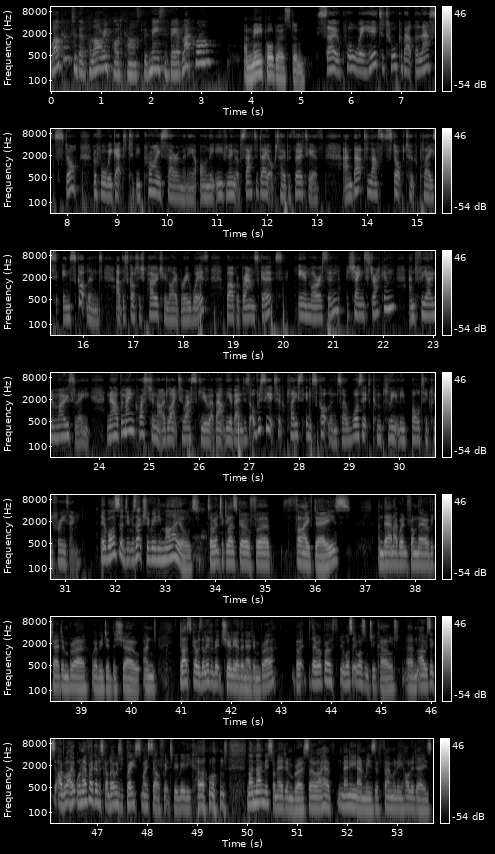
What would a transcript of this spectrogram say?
Welcome to the Polari podcast with me, Sophia Blackwell. And me, Paul Burston. So, Paul, we're here to talk about the last stop before we get to the prize ceremony on the evening of Saturday, October 30th. And that last stop took place in Scotland at the Scottish Poetry Library with Barbara Brownskirt, Iain Morrison, Shane Strachan, and Fiona Mozley. Now, the main question that I'd like to ask you about the event is obviously it took place in Scotland, so was it completely Baltically freezing? It wasn't. It was actually really mild. So I went to Glasgow for five days, and then I went from there over to Edinburgh where we did the show. And Glasgow was a little bit chillier than Edinburgh, but they were both. It was. It wasn't too cold. Um, I was. Ex- I, whenever I go to Scotland, I always brace myself for it to be really cold. My mum is from Edinburgh, so I have many memories of family holidays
